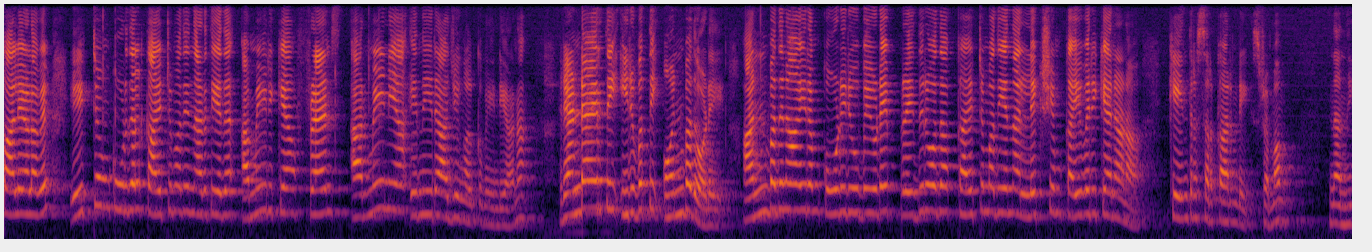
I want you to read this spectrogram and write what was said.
കാലയളവിൽ ഏറ്റവും കൂടുതൽ കയറ്റുമതി നടത്തിയത് അമേരിക്ക ഫ്രാൻസ് അർമേനിയ എന്നീ രാജ്യങ്ങൾക്ക് വേണ്ടിയാണ്. രണ്ടായിരത്തി ഇരുപത്തി ഒൻപതോടെ അൻപതിനായിരം കോടി രൂപയുടെ പ്രതിരോധ കയറ്റുമതി എന്ന ലക്ഷ്യം കൈവരിക്കാനാണ് കേന്ദ്ര സർക്കാരിന്റെ ശ്രമം. നന്ദി.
